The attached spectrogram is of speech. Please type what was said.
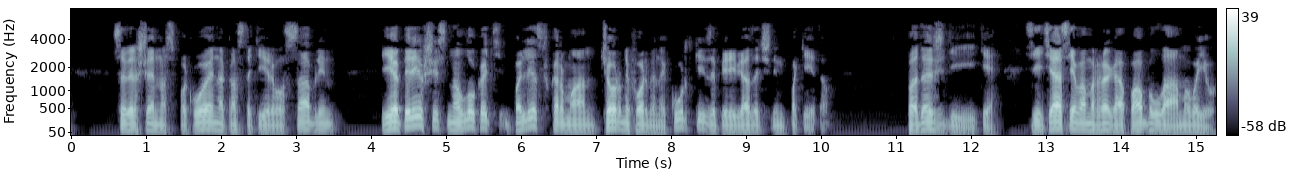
— совершенно спокойно констатировал Саблин и, оперевшись на локоть, полез в карман черной форменной куртки за перевязочным пакетом. «Подождите, сейчас я вам рога пообламываю».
